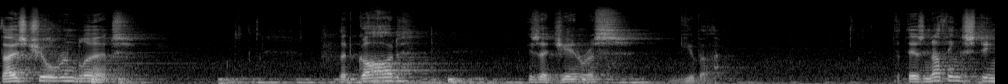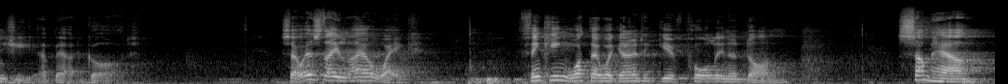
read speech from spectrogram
those children learnt that God is a generous giver, that there's nothing stingy about God. So as they lay awake, thinking what they were going to give Pauline and Don, somehow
